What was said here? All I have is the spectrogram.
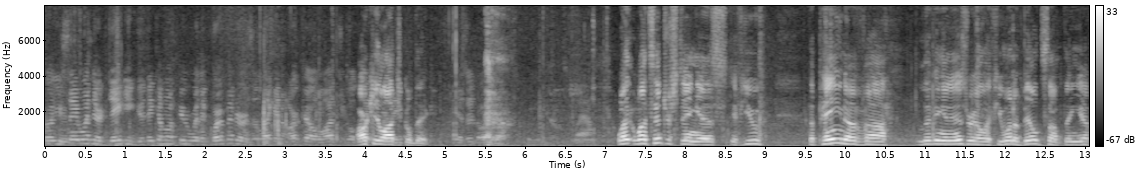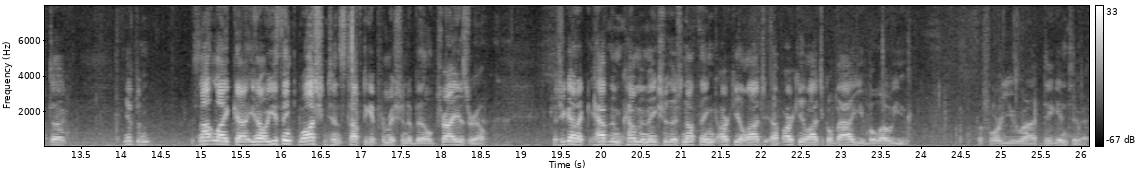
So you say when they're digging, do they come up here with equipment, or is it like an archaeological? dig? archaeological dig. Is it? Okay. What, what's interesting is if you, the pain of uh, living in Israel, if you want to build something, you have to, you have to. It's not like uh, you know you think Washington's tough to get permission to build. Try Israel, because you got to have them come and make sure there's nothing archaeologi- of archaeological value below you before you uh, dig into it.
